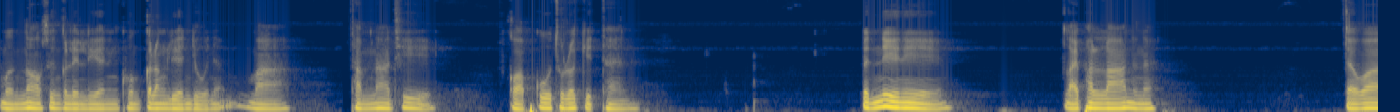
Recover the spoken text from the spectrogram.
เมืองนอกซึ่งกำลังเรียนคงกำลังเรียนอยู่เนี่ยมาทำหน้าที่ กอบกู้ธุรกิจแทน เป็นหนี้นี่หลายพันล้านนะ แต่ว่า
